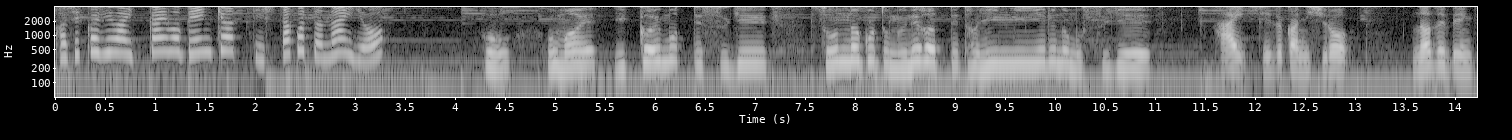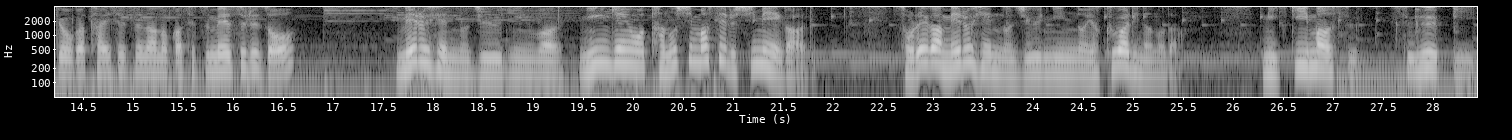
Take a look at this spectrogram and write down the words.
こじこじは一回も勉強ってしたことないよ。おお前一回もってすげえ。そんなこと胸張って他人に言えるのもすげえ。はい静かにしろ。なぜ勉強が大切なのか説明するぞ。メルヘンの住人は人間を楽しませる使命がある。それがメルヘンの住人の役割なのだ。ミッキーマウススヌーピー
